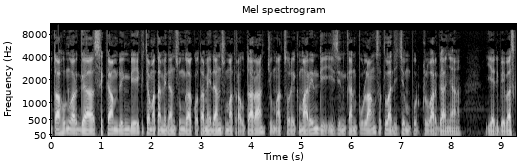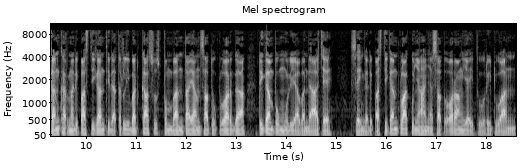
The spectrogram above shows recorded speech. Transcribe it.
tahun, warga Sekambling B, Kecamatan Medan Sunggal, Kota Medan, Sumatera Utara, Jumat sore kemarin diizinkan pulang setelah dijemput keluarganya. Ia dibebaskan karena dipastikan tidak terlibat kasus pembantaian satu keluarga di Kampung Mulia, Banda Aceh, sehingga dipastikan pelakunya hanya satu orang yaitu Ridwan.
